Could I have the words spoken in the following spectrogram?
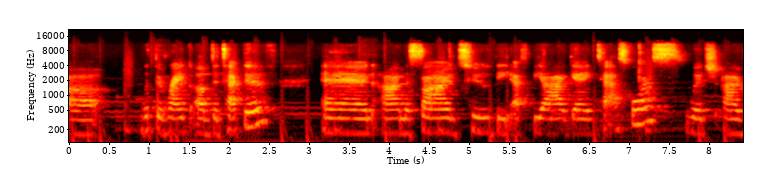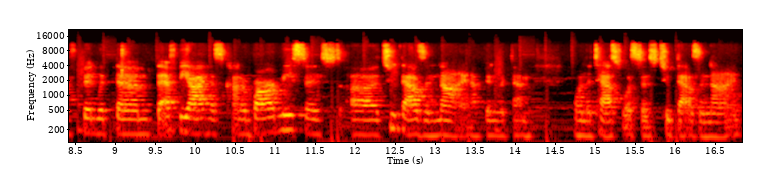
uh, with the rank of detective and I'm assigned to the FBI Gang Task Force, which I've been with them. The FBI has kind of borrowed me since uh, 2009. I've been with them on the task force since 2009.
